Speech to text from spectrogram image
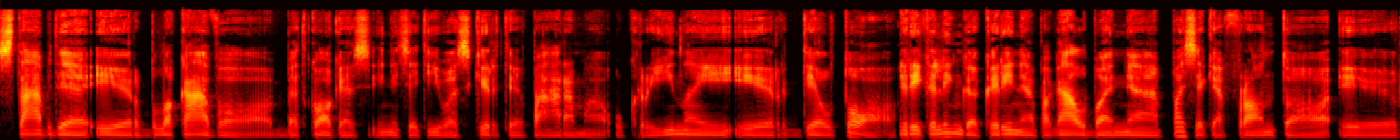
stabdė ir blokavo bet kokias iniciatyvas skirti paramą Ukrainai ir dėl to reikalinga karinė pagalba ne pasiekė fronto ir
